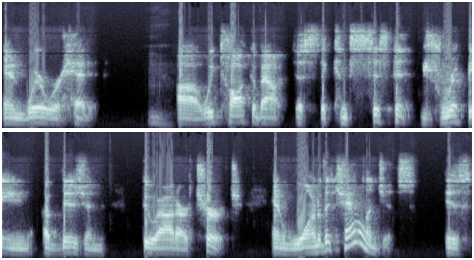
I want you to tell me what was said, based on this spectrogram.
and where we're headed. Mm. Uh, we talk about just the consistent dripping of vision throughout our church. And one of the challenges is,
